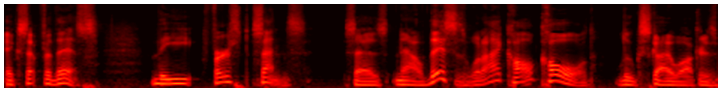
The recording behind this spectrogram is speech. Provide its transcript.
except for this. The first sentence says, "Now this is what I call cold." Luke Skywalker's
